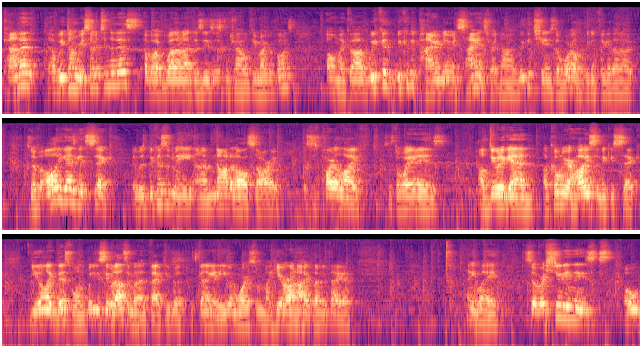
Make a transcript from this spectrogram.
Can it? Have we done research into this about whether or not diseases can travel through microphones? Oh my god, we could we could be pioneering science right now. We could change the world if we can figure that out. So if all you guys get sick, it was because of me, and I'm not at all sorry. This is part of life. It's just the way it is. I'll do it again. I'll come to your house and make you sick. You don't like this one, but you see what else I'm gonna infect you with. It's gonna get even worse from here on out, let me tell you. Anyway, so we're shooting these Oh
